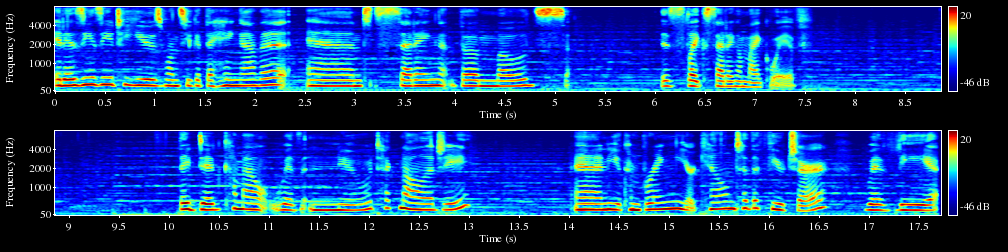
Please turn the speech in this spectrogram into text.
It is easy to use once you get the hang of it, and setting the modes is like setting a microwave. They did come out with new technology, and you can bring your kiln to the future with the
